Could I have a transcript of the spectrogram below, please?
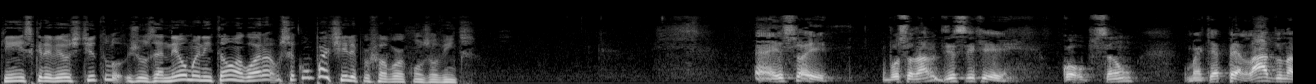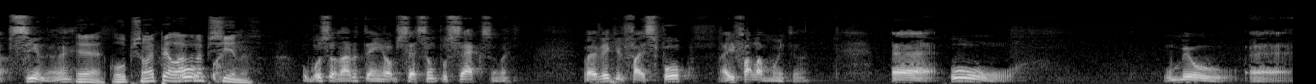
Quem escreveu esse título, José Neumann, então agora você compartilhe, por favor, com os ouvintes. É isso aí. O Bolsonaro disse que corrupção como é que é? Pelado na piscina, né? É, corrupção é pelado o, na piscina. O Bolsonaro tem obsessão por sexo, né? Vai ver que ele faz pouco, aí fala muito, né? É, o, o meu. É,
